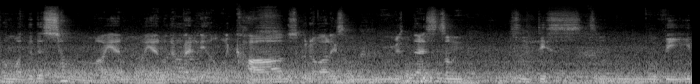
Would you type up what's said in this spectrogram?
på en måte det samme igjen og igjen. Og det er veldig amerikansk, og det var liksom nesten sånn, sånn, dis, sånn mobil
